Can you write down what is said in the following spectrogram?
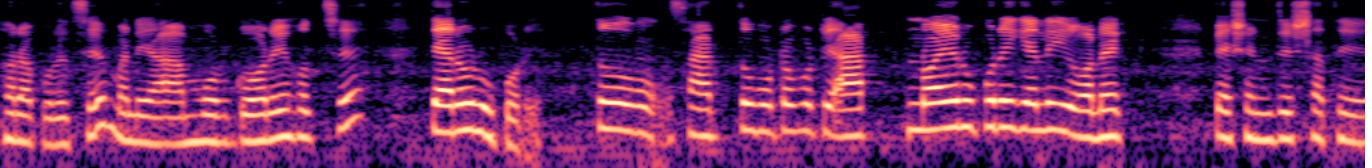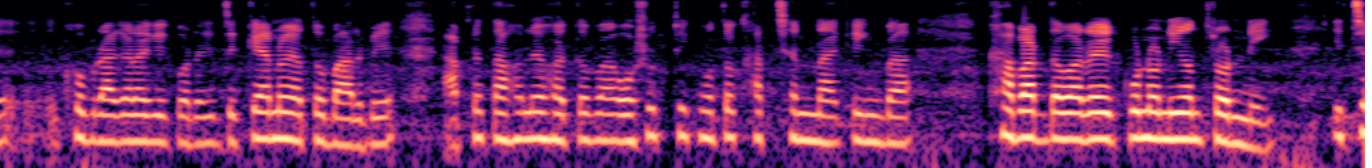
ধরা পড়েছে। মানে আম্মুর গড়ে হচ্ছে তেরোর উপরে। তো সার তো মোটামুটি আট, নয়ের উপরে গেলেই অনেক পেশেন্টদের সাথে খুব রাগারাগি করে যে কেন এত বাড়বে? আপনি তাহলে হয়তো বা ওষুধ ঠিক মতো খাচ্ছেন না কিংবা খাবার দাবারের কোনো নিয়ন্ত্রণ নেই, ইচ্ছে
